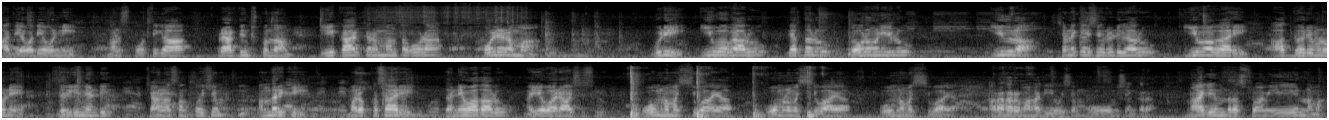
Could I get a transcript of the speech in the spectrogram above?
ఆ దేవదేవుణ్ణి మనస్ఫూర్తిగా ప్రార్థించుకుందాం. ఈ కార్యక్రమం అంతా కూడా కోలేరమ్మ గుడి ఈవో గారు పెద్దలు గౌరవనీయులు ఈదుల చెన్నకేశ్వరరెడ్డి గారు ఈవో గారి ఆధ్వర్యంలోనే జరిగిందండి. చాలా సంతోషం. అందరికీ మరొక్కసారి ధన్యవాదాలు అయ్యవారి ఆశీస్సులు. ఓం నమ శివాయ ఓం నమ శివాయ ఓం నమ శివాయ. అరహర మహాదేవ శంభోం శంకర. నాగేంద్ర స్వామి నమః.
